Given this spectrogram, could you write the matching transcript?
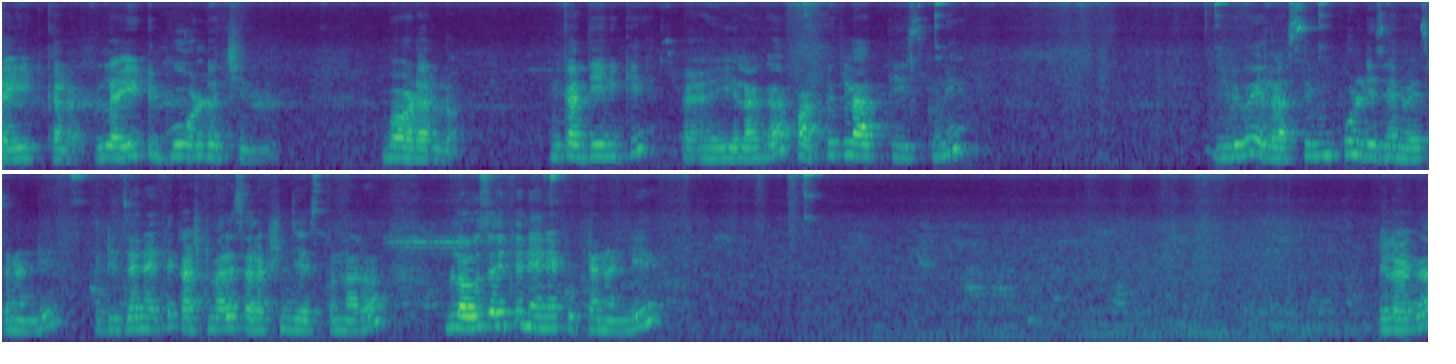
లైట్ కలర్ లైట్ గోల్డ్ వచ్చింది బార్డర్లో. ఇంకా దీనికి ఇలాగా పట్టు క్లాత్ తీసుకుని ఇదిగో ఇలా సింపుల్ డిజైన్ వేసానండి డిజైన్ అయితే కస్టమరే సెలెక్షన్ చేసుకున్నారు. బ్లౌజ్ అయితే నేనే కుట్టానండి. ఇలాగా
